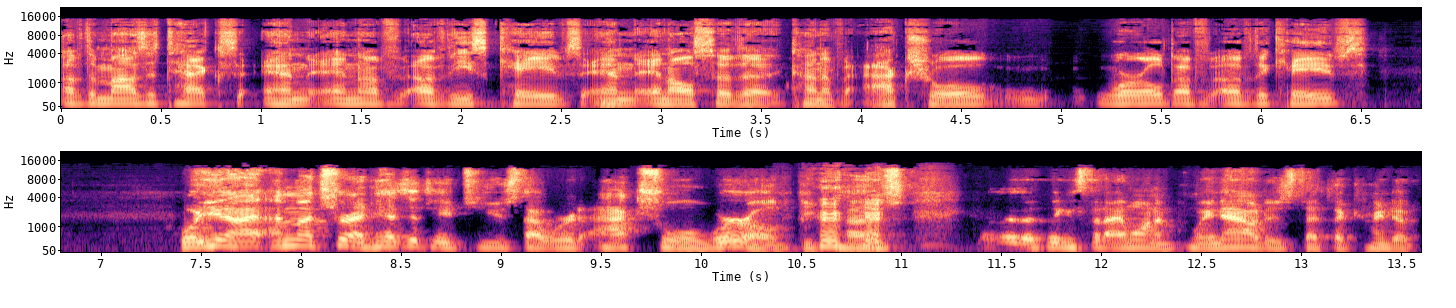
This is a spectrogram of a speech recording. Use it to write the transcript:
of the Mazatecs and and of, of these caves and and also the kind of actual world of, of the caves? Well, you know, I, I'm not sure. I'd hesitate to use that word actual world because one of the things that I want to point out is that the kind of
